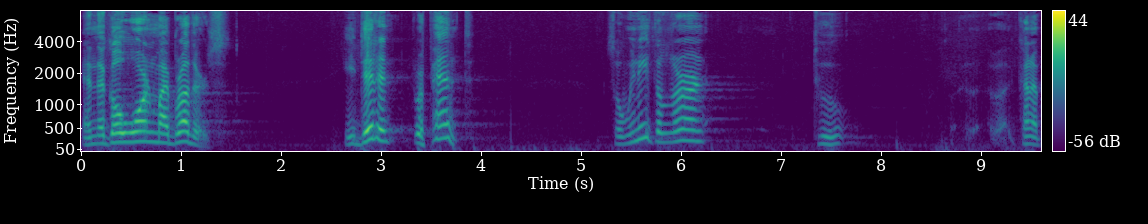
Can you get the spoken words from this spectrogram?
And to go warn my brothers. He didn't repent. So we need to learn to kind of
